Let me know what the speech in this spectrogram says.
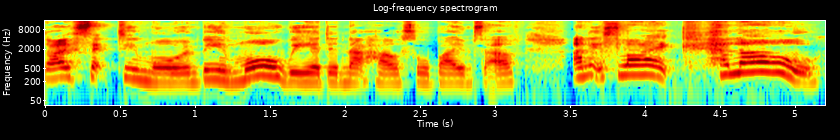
dissecting more and being more weird in that house all by himself. And it's like, hello.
